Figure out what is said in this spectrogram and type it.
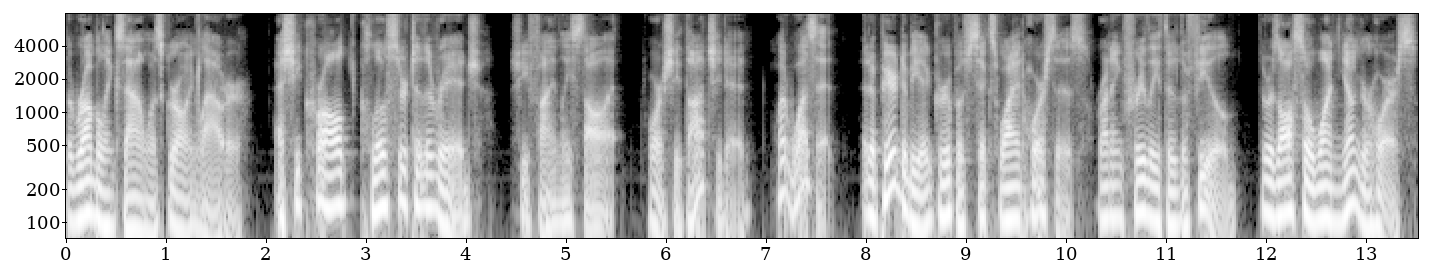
The rumbling sound was growing louder. As she crawled closer to the ridge, she finally saw it, or she thought she did. What was it? It appeared to be a group of six white horses running freely through the field. There was also one younger horse,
